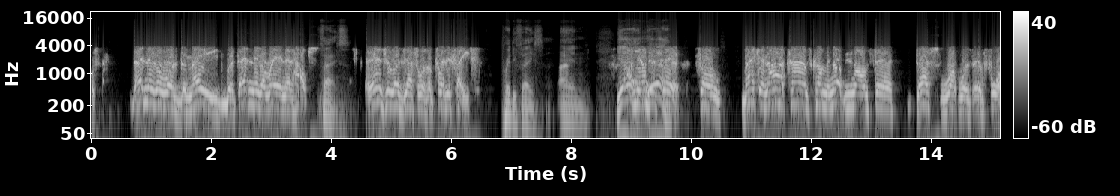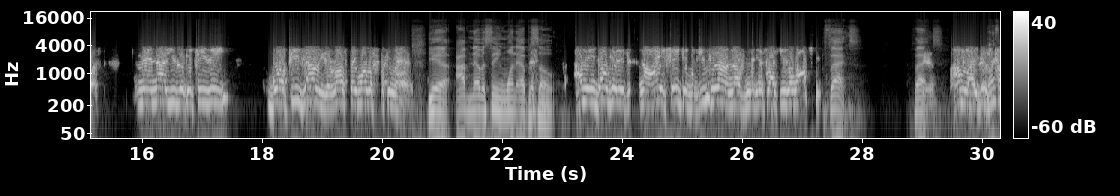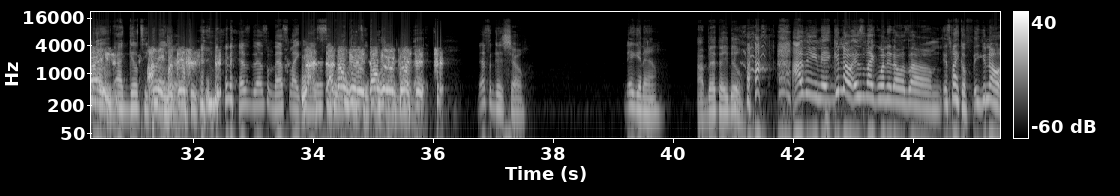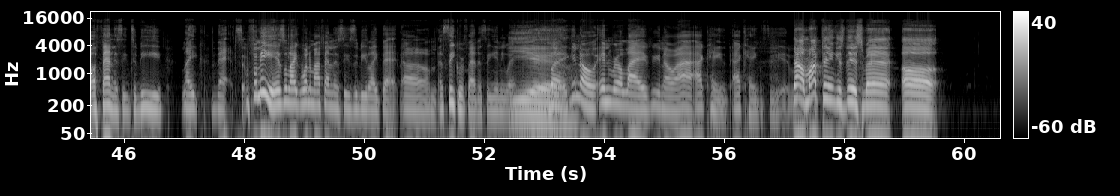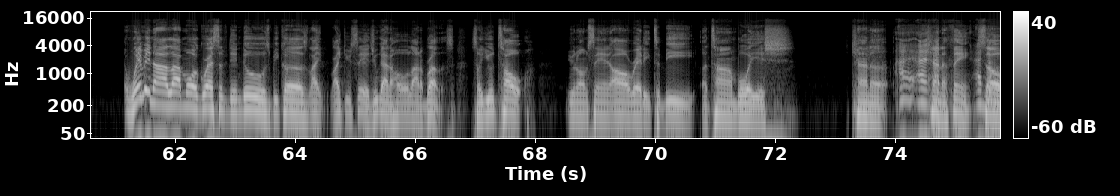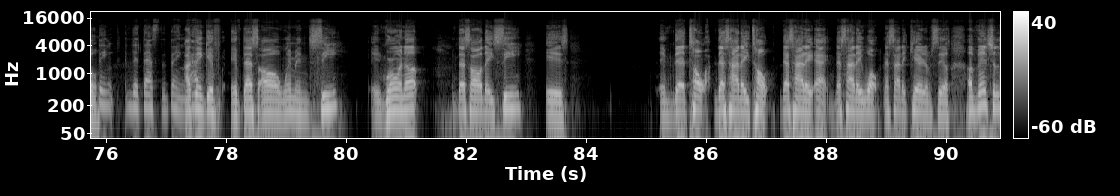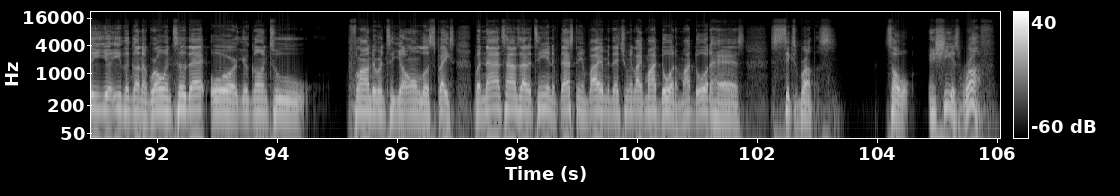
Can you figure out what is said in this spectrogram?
That nigga was the maid, but that nigga ran that house. Facts. Angela just was a pretty face. Pretty face. Uh, and yeah, I mean, I'm yeah. just saying. So back in our times coming up, you know what I'm saying? That's what was enforced. Man, now you look at TV, boy, P Valley, they lost their motherfucking mind. Yeah, I've never seen one episode. I mean, don't get it. No, I ain't seen it, but you hear enough niggas like you to watch it. Facts. Facts. I'm like, this That's crazy. like a guilty I mean, but this is. that's that's that's like Nah, my don't get it. Don't get it twisted. that. That's a good show. They get down. I bet they do. I mean, it- you know, it's like one of those. Um, it's like a you know a fantasy to be like that. For me, it's like one of my fantasies to be like that. Um, a secret fantasy anyway. Yeah. But you know, in real life, you know, I I can't I can't see it. Now my thing is this, man. Uh women are a lot more aggressive than dudes because like like you said, you got a whole lot of brothers. So you taught, you know what I'm saying, already to be a tomboyish kind of I I kind I- of thing. I so don't think that that's the thing. I think if if that's all women see growing up, if that's all they see is if that talk, that's how they talk, that's how they act, that's how they walk, that's how they carry themselves. Eventually, you're either gonna grow into that or you're going to flounder into your own little space. But nine times out of ten, if that's the environment that you're in, like my daughter, my daughter has six brothers. So and she is rough.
